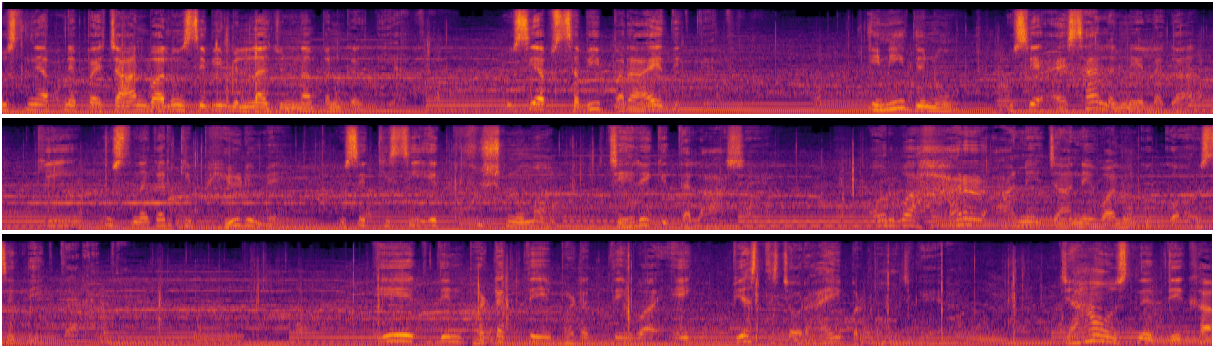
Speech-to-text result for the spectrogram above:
उसने अपने पहचान वालों से भी मिलना जुलना बंद कर दिया था। उसे अब सभी पराये दिखते इन्हीं दिनों उसे ऐसा लगने लगा कि उस नगर की भीड़ में उसे किसी एक खुशनुमा चेहरे की तलाश है और वह हर आने जाने वालों को गौर से देखता रहता एक दिन भटकते भटकते वह एक व्यस्त चौराहे पर पहुँच गया, जहाँ उसने देखा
